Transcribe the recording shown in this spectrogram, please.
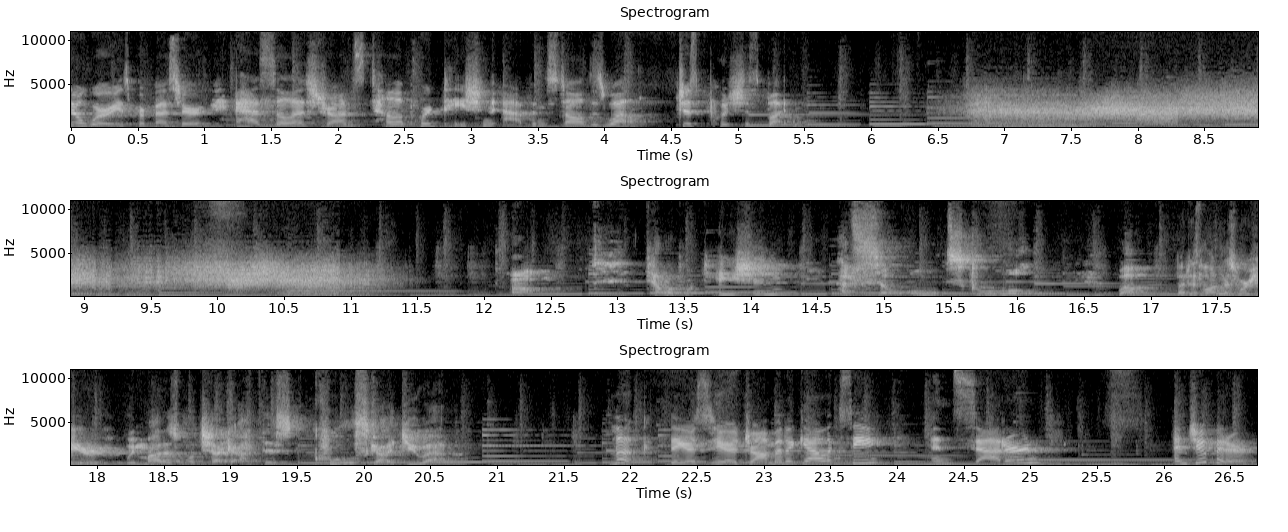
No worries, Professor. It has Celestron's teleportation app installed as well. Just push this button. So old school. Well, but as long as we're here, we might as well check out this cool SkyQ app. Look, there's the Andromeda Galaxy, and Saturn, and Jupiter.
